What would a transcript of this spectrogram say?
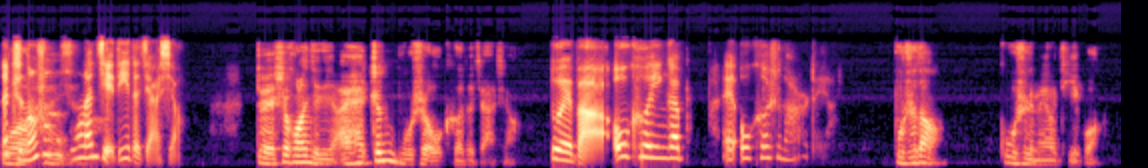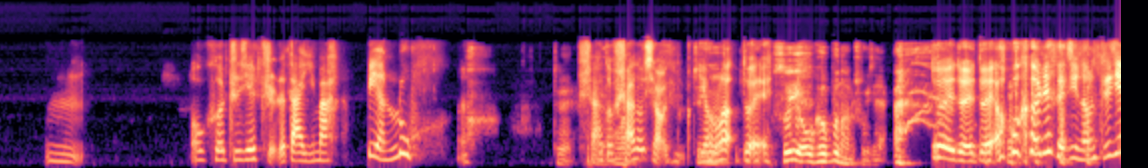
那只能说是红蓝姐弟的家乡，对，是红蓝姐弟家，哎，还真不是欧科的家乡，对吧？欧科应该，哎，欧科是哪儿的呀？不知道，故事里没有提过。嗯，欧科直接指着大姨妈变路，对，啥都啥都消停了，赢了，对所以欧科不能出现。对对对，欧科这个技能直接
